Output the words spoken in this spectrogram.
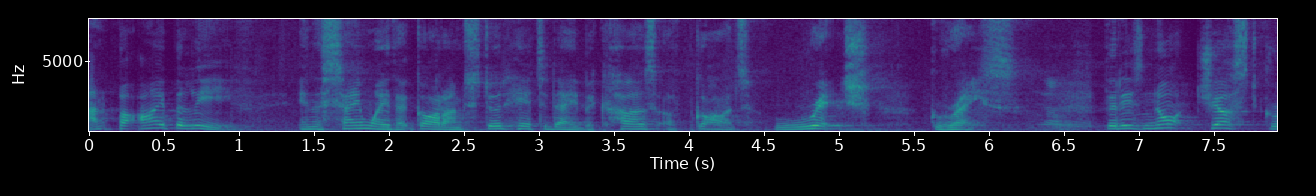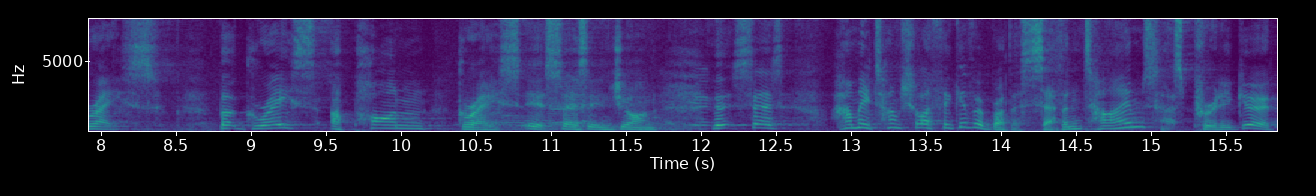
And, but I believe in the same way that God, I'm stood here today because of God's rich grace. That is not just grace, but grace upon grace, it says in John. That says, How many times shall I forgive a brother? Seven times? That's pretty good.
